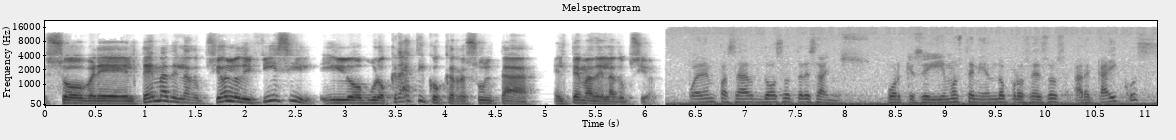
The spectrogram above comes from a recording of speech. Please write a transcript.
sobre el tema de la adopción, lo difícil y lo burocrático que resulta el tema de la adopción. Pueden pasar dos o tres años porque seguimos teniendo procesos arcaicos,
